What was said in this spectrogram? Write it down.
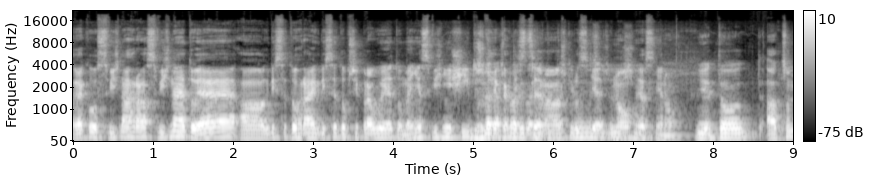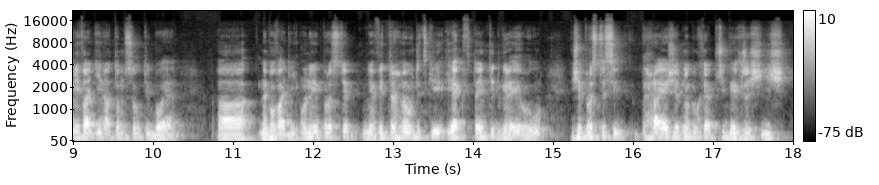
jako svížná hra, svížné to je a když se to hraje, když se to připravuje, je to méně svížnější, Když protože každý to scénář prostě, no jasně no. Je to, a co mi vadí na tom jsou ty boje. Uh, nebo vadí. Oni prostě mě vytrhnou vždycky, jak v Tainted Grailu, že prostě si hraješ jednoduché příběh, řešíš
